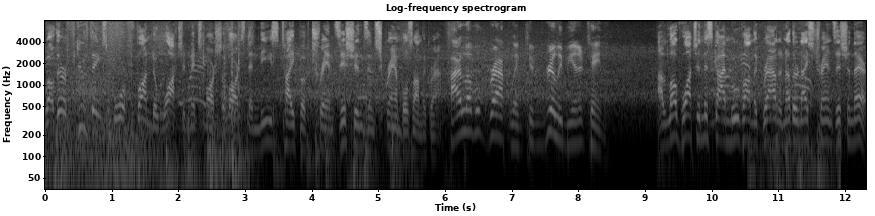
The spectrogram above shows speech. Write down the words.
Well, there are a few things more fun to watch in mixed martial arts than these type of transitions and scrambles on the ground. High-level grappling can really be entertaining. I love watching this guy move on the ground. Another nice transition there.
